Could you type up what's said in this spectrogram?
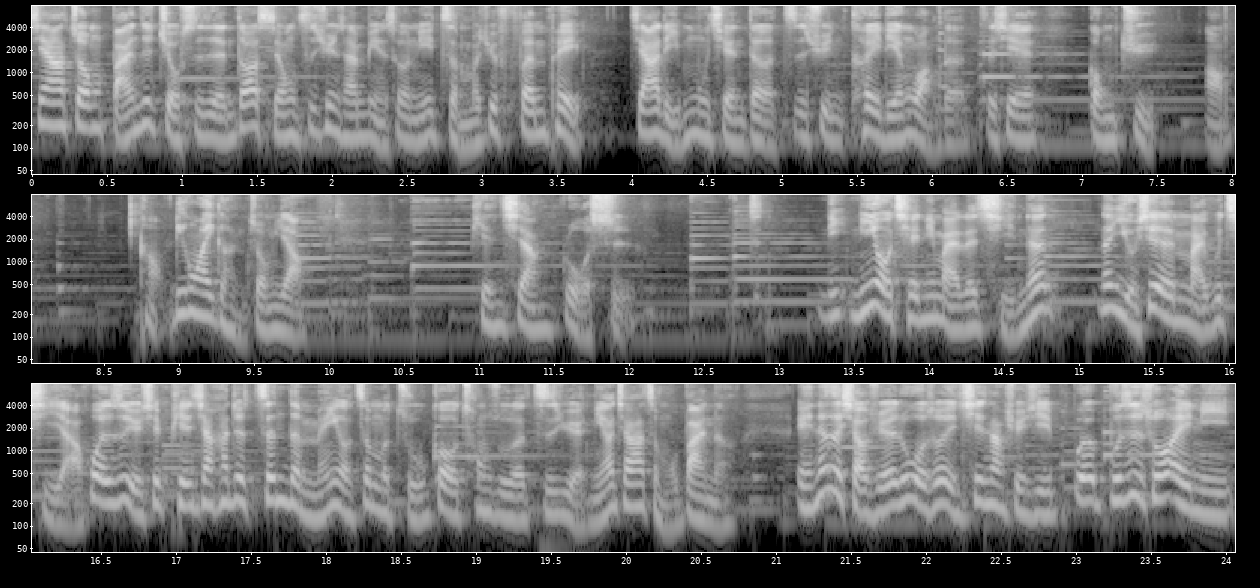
家中百分之九十人都要使用资讯产品的时候，你怎么去分配家里目前的资讯可以联网的这些工具？哦，好，另外一个很重要，偏乡弱势，你你有钱你买得起，那那有些人买不起啊，或者是有些偏乡他就真的没有这么足够充足的资源，你要教他怎么办呢？诶，那个小学如果说你线上学习，不不是说诶你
